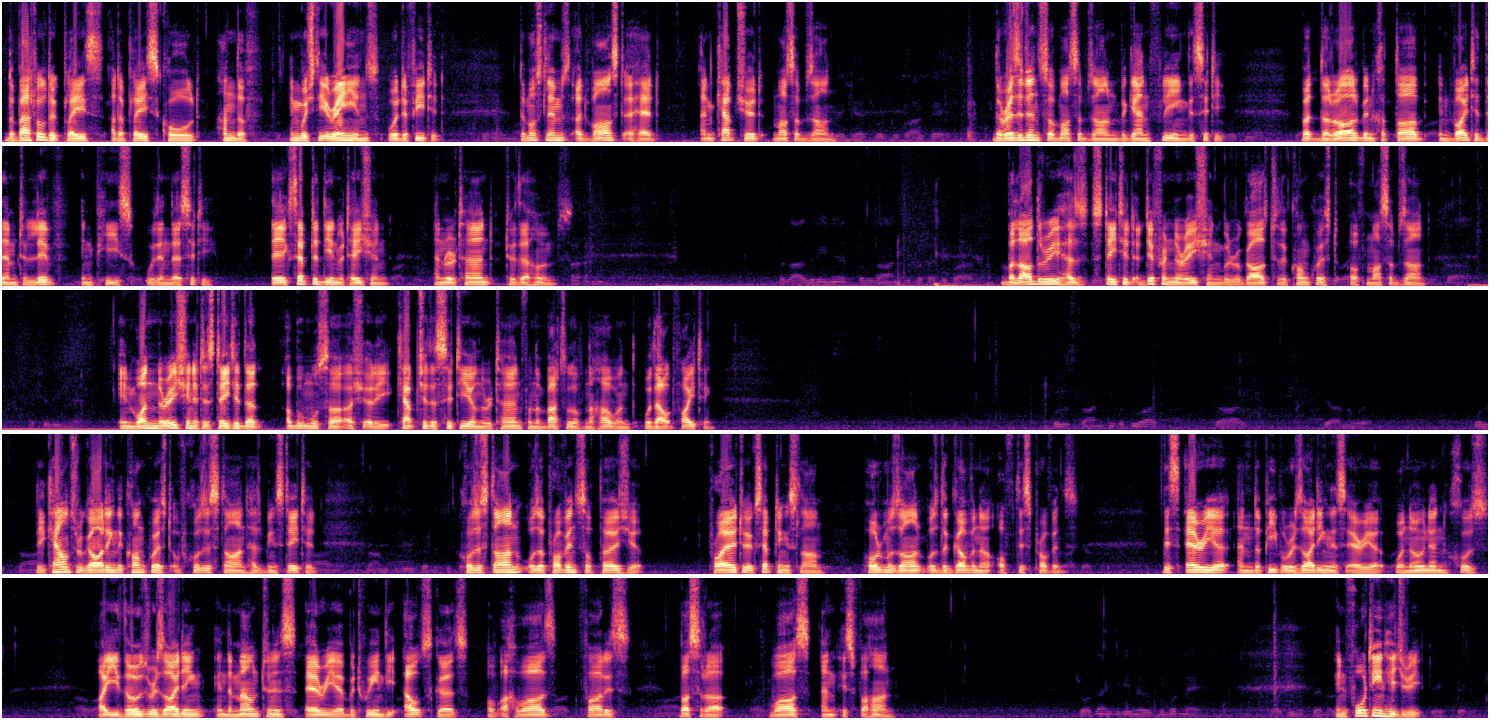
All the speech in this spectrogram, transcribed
The battle took place at a place called Handaf, in which the Iranians were defeated. The Muslims advanced ahead and captured Masabzan. The residents of Masabzan began fleeing the city, but Darar bin Khattab invited them to live in peace within their city. They accepted the invitation and returned to their homes. Baladri has stated a different narration with regards to the conquest of Masabzan. In one narration, it is stated that Abu Musa Ash'ari captured the city on the return from the Battle of Nahawand without fighting. The accounts regarding the conquest of Khuzestan has been stated. Khuzestan was a province of Persia. Prior to accepting Islam, Hormuzan was the governor of this province. This area and the people residing in this area were known as Khuz, i.e., those residing in the mountainous area between the outskirts of Ahwaz, Faris, Basra, Was, and Isfahan. In 14 Hijri,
